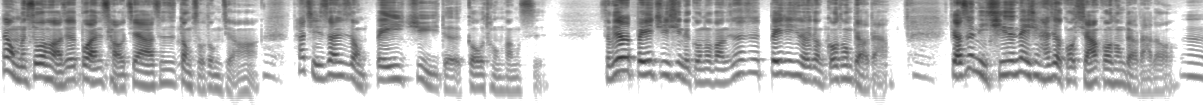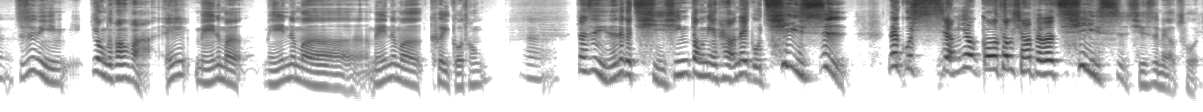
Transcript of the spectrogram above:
但我们说哈，就是不管是吵架，甚至动手动脚哈，它其实算是一种悲剧的沟通方式。什么叫做悲剧性的沟通方式？它是悲剧性的一种沟通表达，表示你其实内心还是有沟想要沟通表达的哦，嗯，只是你用的方法，哎，没那么没那么没那么可以沟通，嗯，但是你的那个起心动念，还有那股气势，那股想要沟通、想表达的气势，其实没有错的，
